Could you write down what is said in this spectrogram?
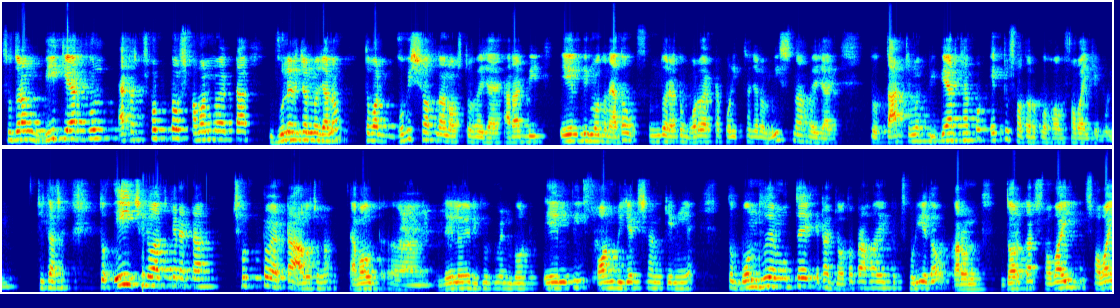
সুতরাং বি কেয়ারফুল একটা ছোট্ট সামান্য একটা ভুলের জন্য যেন তোমার ভবিষ্যৎ না নষ্ট হয়ে যায়। আরআরবি এএলপির মতন এত সুন্দর, এত বড় একটা পরীক্ষা যেন মিস না হয়ে যায়। তো তার জন্য প্রিপেয়ার থাকো, একটু সতর্ক হও সবাইকে বলি, ঠিক আছে? তো এই ছিল আজকের একটা ছোট্ট একটা আলোচনা about railway recruitment board ALP form রিজেকশনকে নিয়ে। তো বন্ধুদের মধ্যে এটা যতটা হয় একটু ছড়িয়ে দাও, কারণ দরকার সবাই সবাই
